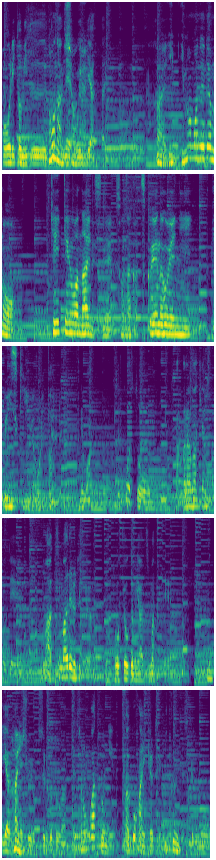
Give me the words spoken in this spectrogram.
氷と水とどうなかね、んでしょうね。置いてあったり。はい、い今まででも経験はないですね。そのなんか机の上にウイスキーが置いてある。でもあの、それこそ、宝場キャストで、まあ、集まれるときは、東京組集まって、リアルはい。に収録することがあって、その後に、まあ、ご飯行けるときは行くんですけども、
